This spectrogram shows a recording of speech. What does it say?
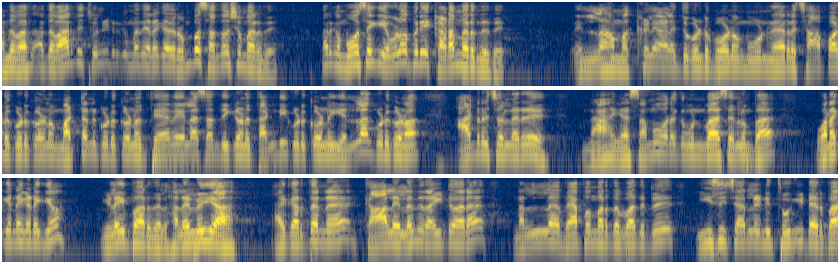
அந்த வ அந்த வார்த்தை சொல்லிட்டு இருக்கும்போது எனக்கு அது ரொம்ப சந்தோஷமாக இருந்தது. பாருங்க மோசைக்கு எவ்வளோ பெரிய கடமை இருந்தது. எல்லா மக்களையும் அழைத்து கொண்டு போகணும் மூணு நேரம் சாப்பாடு கொடுக்கணும் மட்டன் கொடுக்கணும் தேவையெல்லாம் சந்திக்கணும் தண்ணி கொடுக்கணும் எல்லாம் கொடுக்கணும். ஆர்டர் சொன்னாரு நான் என் சமூகம் உனக்கு முன்பாக செல்லும்பா. உனக்கு என்ன கிடைக்கும்? இளைப்பாறுதல். ஹalleluya அதுக்கு அர்த்தம் என்ன? காலையிலேருந்து ரைட்டு வர நல்ல வேப்ப மரத்தை பார்த்துட்டு ஈஸி சேரில் நீ தூங்கிட்டே இருப்ப.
